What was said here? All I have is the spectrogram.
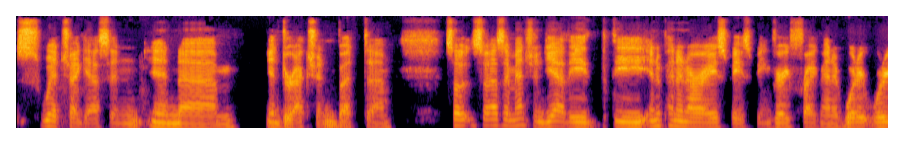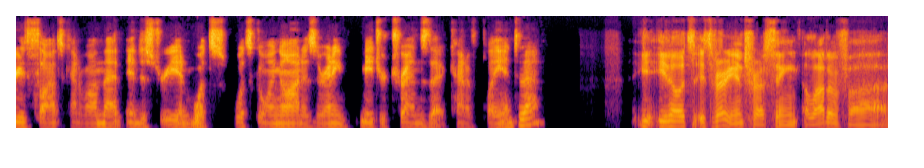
switch, I guess, in in um, in direction. But um, so so as I mentioned, yeah, the the independent RIA space being very fragmented. What are what are your thoughts kind of on that industry and what's what's going on? Is there any major trends that kind of play into that? You know, it's it's very interesting. A lot of uh,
